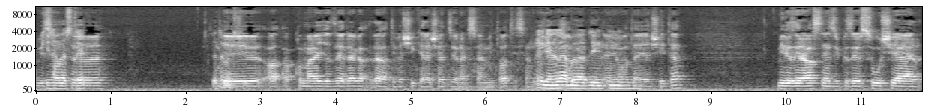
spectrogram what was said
Viszont kinevezték. ö, Szerintem úgy- ő, a, akkor már egy azért relatíve sikeres edzőnek számított, hiszen Igen, Aberdeen, jól teljesített. Míg azért azt nézzük, azért Solskjaer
